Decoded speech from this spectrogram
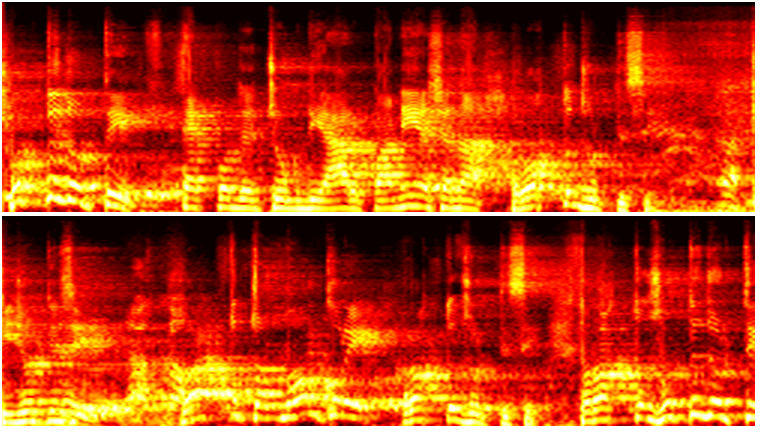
ঝরতে ঝরতে এক পর্যায়ে চোখ দিয়ে আর পানি আসে না, রক্ত ঝরতেছে। কি ঝরতেছে? রক্ত টলমল করে রক্ত ঝরতেছে। তো রক্ত ঝরতে ঝরতে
